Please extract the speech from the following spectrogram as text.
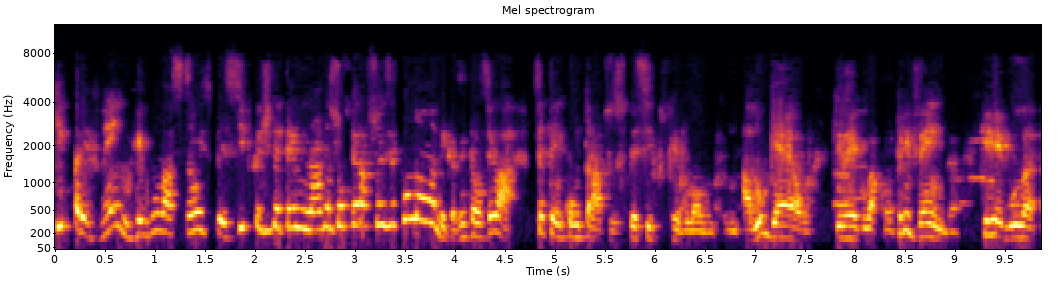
que prevêem regulação específica de determinadas operações econômicas. Então, sei lá, você tem contratos específicos que regulam aluguel, que regula compra e venda, que regula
